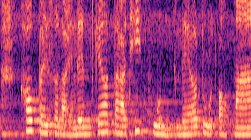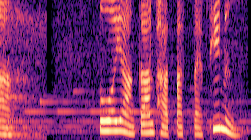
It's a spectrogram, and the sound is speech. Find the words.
ำ เข้าไปสลายเลนส์แก้วตาที่ขุ่นแล้วดูดออกมา ตัวอย่างการผ่าตัดแบบที่ 1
